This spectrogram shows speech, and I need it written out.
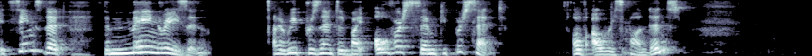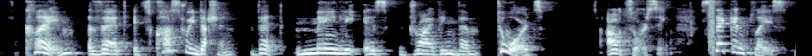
It seems that the main reason, uh, represented by over 70%, of our respondents claim that it's cost reduction that mainly is driving them towards outsourcing. Second place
